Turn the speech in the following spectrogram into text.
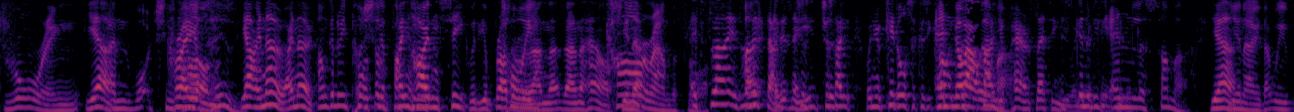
drawing, Yeah. and watching crayons. cartoons. Yeah, I know, I know. I'm going to be Or pushing sort a of playing hide and seek with your brother around the, around the house. car you know. around the floor. It's like, it's I- like that, it's isn't it? Just- just like when you're a kid, also because you can't go endless out without your parents letting It's you. It's going to be the kid. endless summer. Yeah. you know that we've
